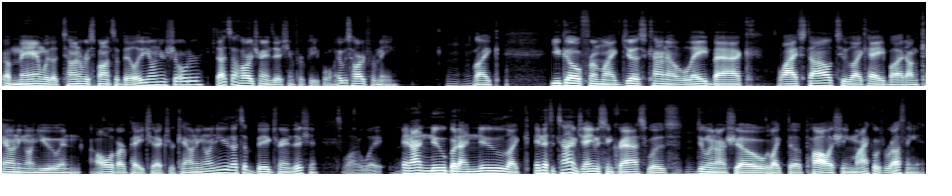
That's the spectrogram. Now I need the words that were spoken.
a man with a ton of responsibility on your shoulder. That's a hard transition for people. It was hard for me. Mm-hmm. Like you go from like just kind of laid back lifestyle to like, hey, bud, I'm counting on you, and all of our paychecks are counting on you. That's a big transition. It's a lot of weight. And I knew, but I knew like, and at the time, Jameson Crass was mm-hmm. doing our show, like the polishing. Micah was roughing it,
